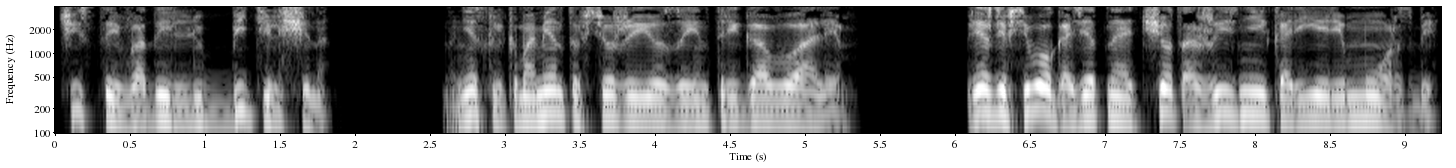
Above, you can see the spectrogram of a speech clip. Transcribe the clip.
Чистой воды любительщина. Но несколько моментов все же ее заинтриговали. Прежде всего, газетный отчет о жизни и карьере Морсби.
